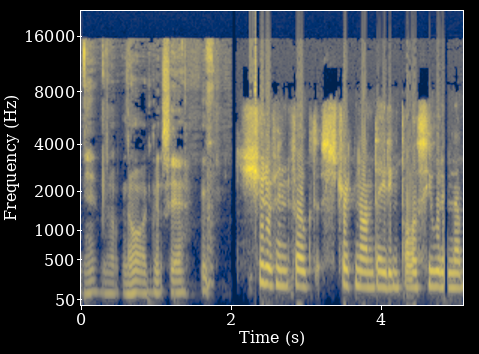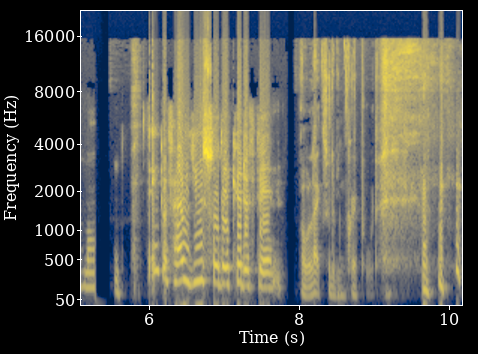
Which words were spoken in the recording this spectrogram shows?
Yeah, no, no arguments here. Should have invoked strict non-dating policy within that mall. Think of how useful they could have been. Oh, Lex would have been crippled.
